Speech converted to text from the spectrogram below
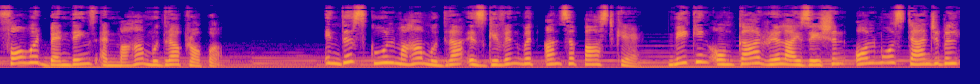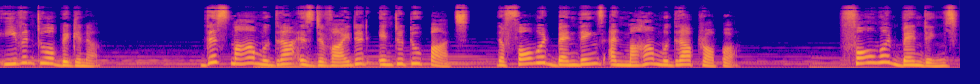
forward bendings and Mahamudra proper. In this school Mahamudra is given with unsurpassed care, making Omkar realization almost tangible even to a beginner. This Mahamudra is divided into two parts, the forward bendings and Mahamudra proper. Forward bendings.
